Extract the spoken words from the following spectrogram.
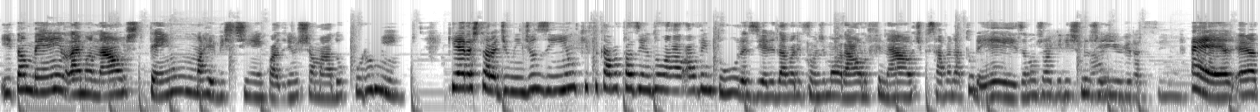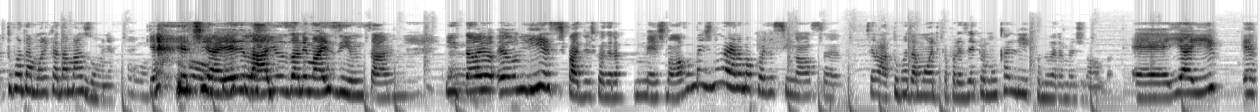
E também lá em Manaus tem uma revistinha em quadrinhos chamada Curumim, que era a história de um índiozinho que ficava fazendo aventuras e ele dava lição de moral no final, tipo, salve a natureza, não jogue lixo no Ai, rio. gracinha. É, é a turma da Mônica da Amazônia. Porra. Que tinha ele lá e os animaizinhos, sabe? É. Então eu, eu li esses quadrinhos quando era mais nova, mas não era uma coisa assim, nossa, sei lá, a Turma da Mônica, por exemplo, eu nunca li quando eu era mais nova. É, e aí, é,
